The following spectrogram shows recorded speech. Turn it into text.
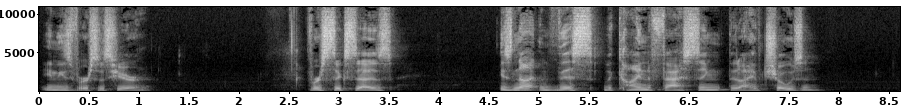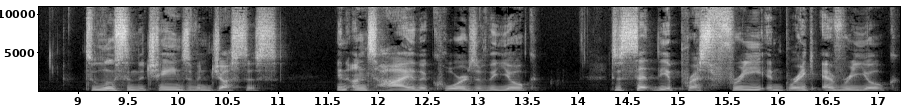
in these verses here. Verse 6 says, Is not this the kind of fasting that I have chosen? to loosen the chains of injustice and untie the cords of the yoke, to set the oppressed free and break every yoke.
